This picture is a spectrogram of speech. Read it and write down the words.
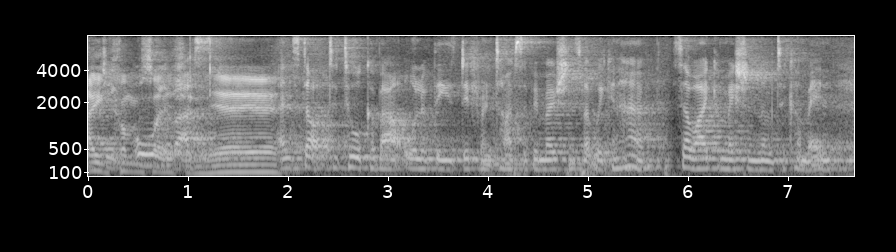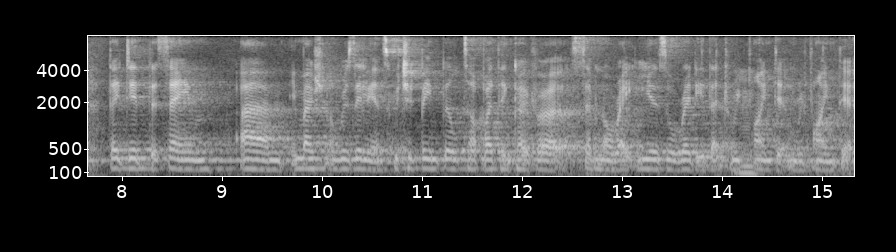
A teaching all of conversation. Yeah, yeah. and start to talk about all of these different types of emotions that we can have. So I commissioned them to come in. They did the same um, emotional resilience, which had been built up, I think, over seven or eight years already. They'd refined it and refined it.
